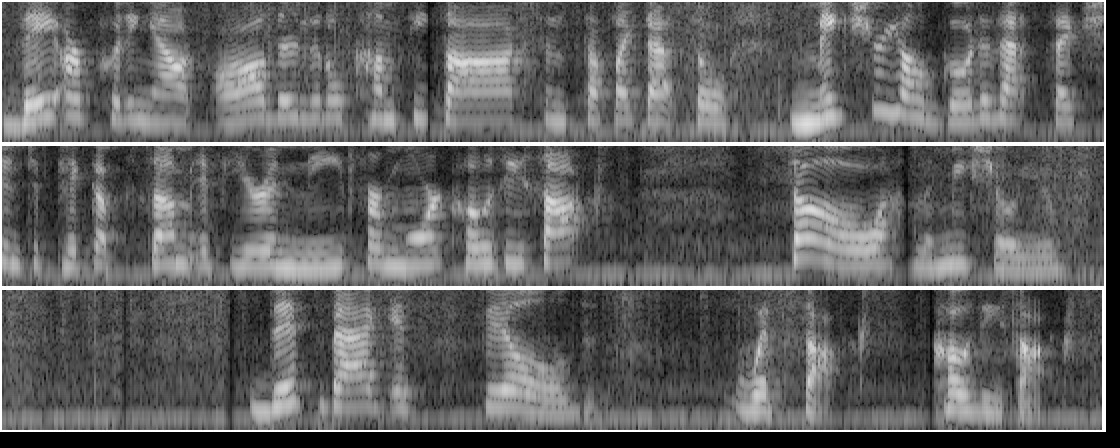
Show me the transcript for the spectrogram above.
they are putting out all their little comfy socks and stuff like that. So make sure y'all go to that section to pick up some if you're in need for more cozy socks. So let me show you. This bag is filled with socks, cozy socks.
